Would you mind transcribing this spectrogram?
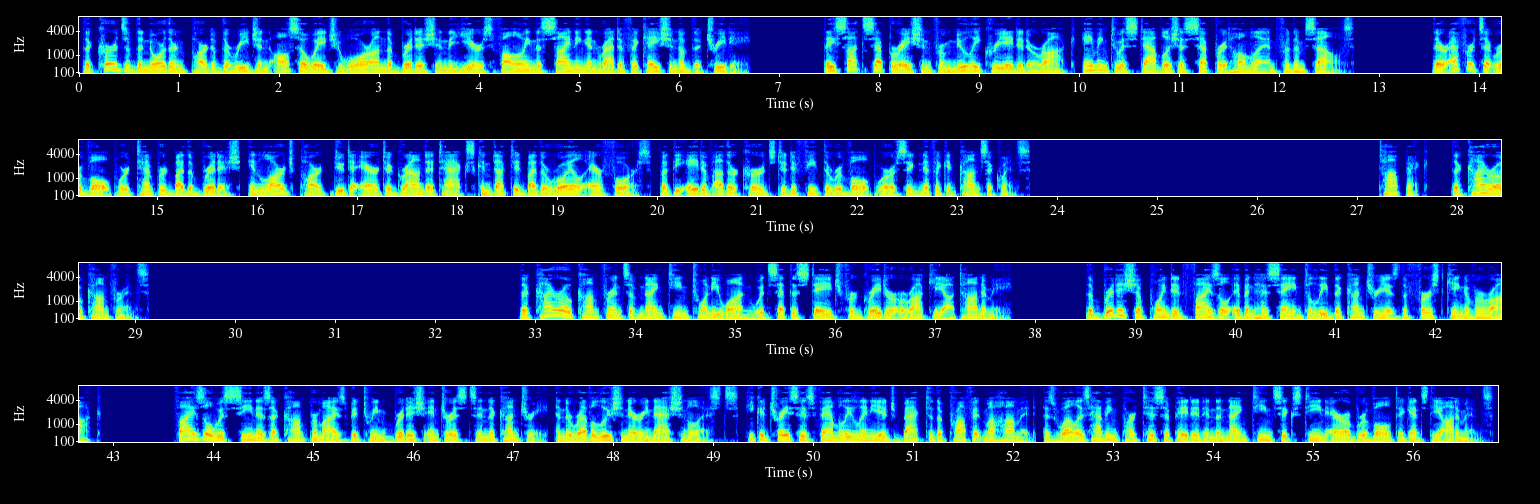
The Kurds of the northern part of the region also waged war on the British in the years following the signing and ratification of the treaty. They sought separation from newly created Iraq, aiming to establish a separate homeland for themselves. Their efforts at revolt were tempered by the British, in large part due to air-to-ground attacks conducted by the Royal Air Force, but the aid of other Kurds to defeat the revolt were of significant consequence. The Cairo Conference The Cairo Conference of 1921 would set the stage for greater Iraqi autonomy. The British appointed Faisal ibn Hussein to lead the country as the first king of Iraq. Faisal was seen as a compromise between British interests in the country, and the revolutionary nationalists. He could trace his family lineage back to the Prophet Muhammad, as well as having participated in the 1916 Arab revolt against the Ottomans.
